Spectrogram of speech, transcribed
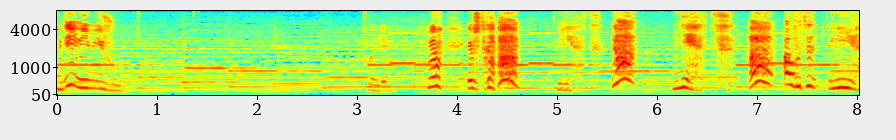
Где не вижу? Блин. Я же такая... «А, нет. А, нет. А, а вот это... Нет,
